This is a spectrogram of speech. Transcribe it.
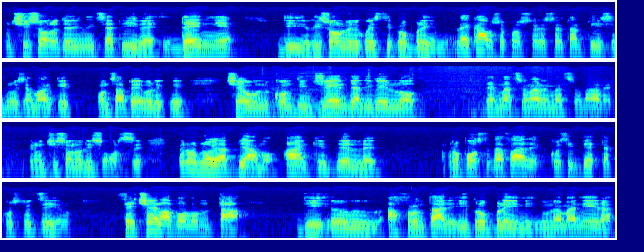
non ci sono delle iniziative degne di risolvere questi problemi. Le cause possono essere tantissime, noi siamo anche consapevoli che c'è un contingente a livello del nazionale e nazionale che non ci sono risorse, però noi abbiamo anche delle proposte da fare cosiddette a costo zero. Se c'è la volontà di eh, affrontare i problemi in una maniera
